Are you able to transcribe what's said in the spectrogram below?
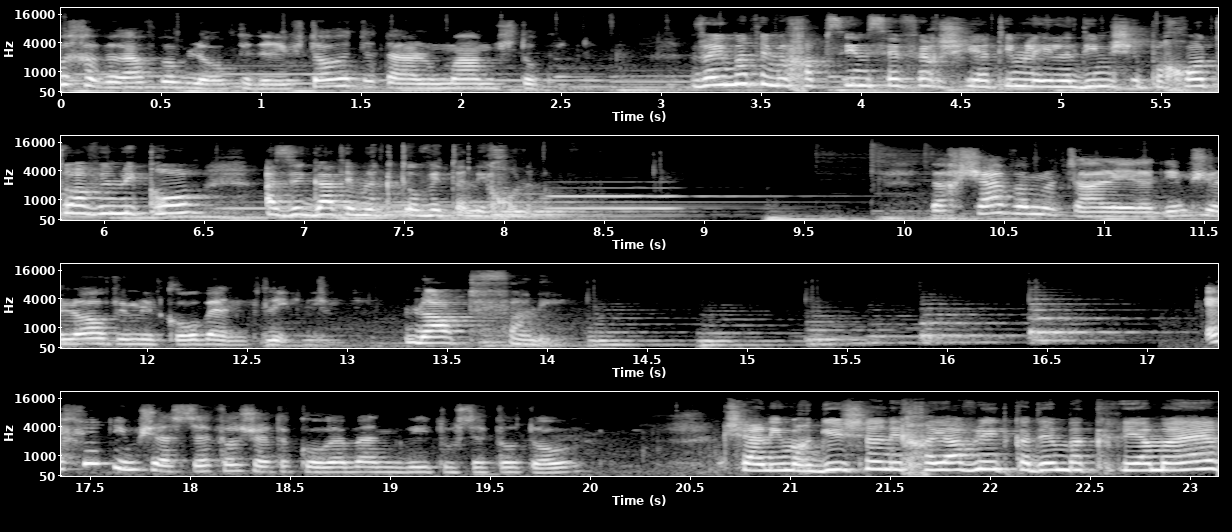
בחבריו בבלוג כדי לפתור את התעלומה המסתורית. ואם אתם מחפשים ספר שיתאים לילדים שפחות אוהבים לקרוא, אז הגעתם לכתובת הנכונה. ועכשיו המלצה לילדים שלא אוהבים לקרוא באנגלית. Not funny. יודעים שהספר שאתה קורא באנגלית הוא ספר טוב? כשאני מרגיש שאני חייב להתקדם בקריאה מהר,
